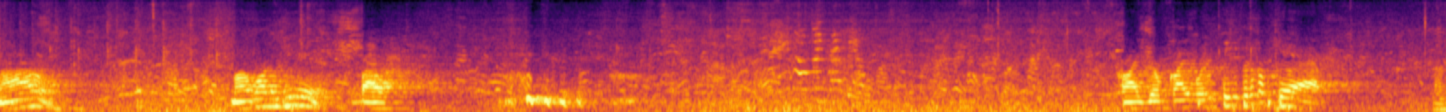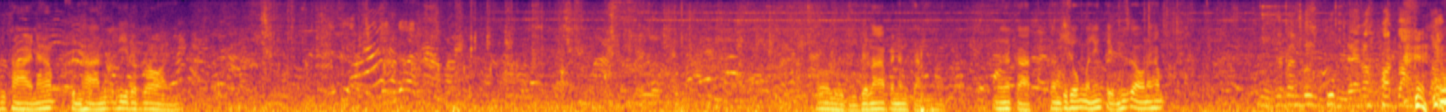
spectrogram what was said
เบาเบาว่าลูกพี่เบา คอยยกคอยบนตีไปแล้วก็แคบเราสุดท้ายนะครับขึ้นฐานไปนที่เรียบร้อยก็หลุดเวลาไปนำกันครับบรรยากาศการที่ชมกันยังเต็มที่เก่านะครับนี่จะเป็นบึ้งคุ้มเลยเนาะฮอตบังเอ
